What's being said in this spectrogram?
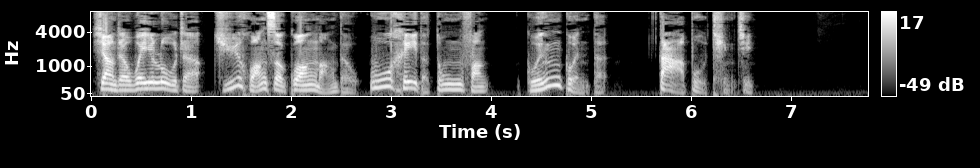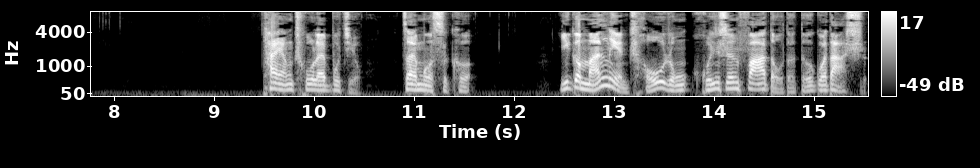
向着微露着橘黄色光芒的乌黑的东方，滚滚的大步挺进。太阳出来不久。在莫斯科，一个满脸愁容、浑身发抖的德国大使，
